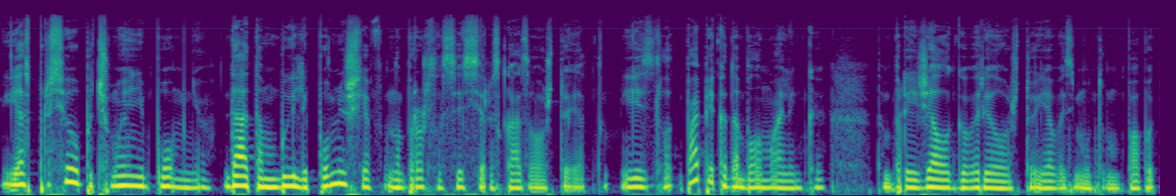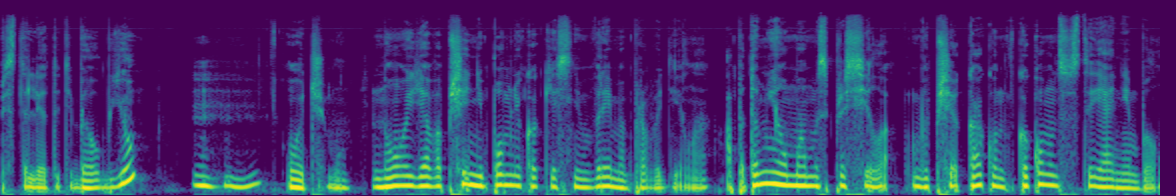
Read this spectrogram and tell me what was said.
я спросила, почему я не помню. Да, там были, помнишь, я на прошлой сессии рассказывала, что я там ездила к папе, когда была маленькая, там приезжала, говорила, что я возьму там папа пистолет и тебя убью Угу. отчиму. Но я вообще не помню, как я с ним время проводила. А потом я у мамы спросила, вообще, как он, в каком он состоянии был.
